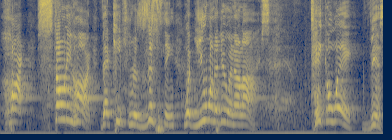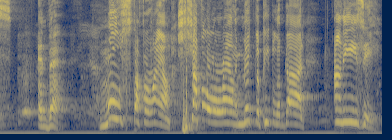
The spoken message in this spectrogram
heart, stony heart that keeps resisting what you want to do in our lives. Take away this and that. Move stuff around, shuffle it around, and make the people of God uneasy.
